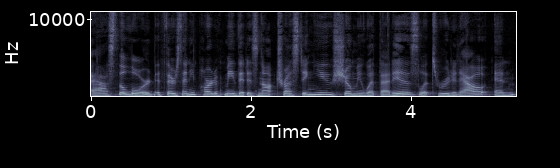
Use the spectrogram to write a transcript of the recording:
ask the Lord if there's any part of me that is not trusting you, show me what that is. Let's root it out and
